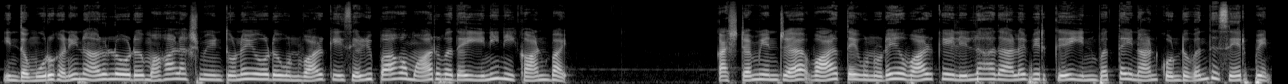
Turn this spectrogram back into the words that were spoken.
இந்த முருகனின் அருளோடு மகாலட்சுமியின் துணையோடு உன் வாழ்க்கை செழிப்பாக மாறுவதை இனி நீ காண்பாய். கஷ்டம் என்ற வார்த்தை உன்னுடைய வாழ்க்கையில் இல்லாத அளவிற்கு இன்பத்தை நான் கொண்டு வந்து சேர்ப்பேன்.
